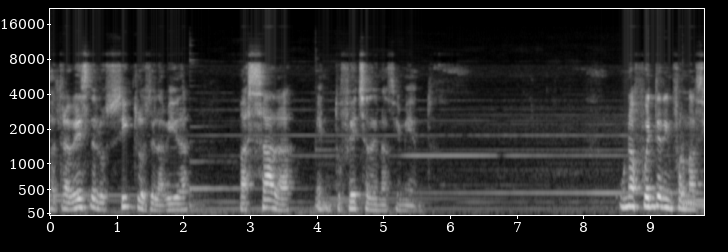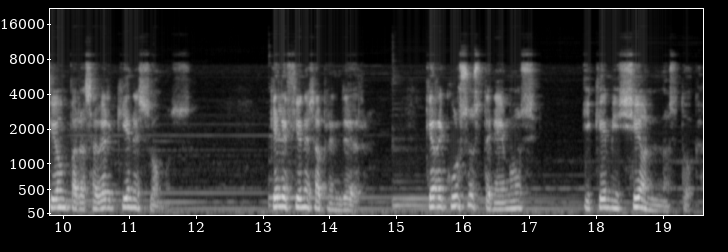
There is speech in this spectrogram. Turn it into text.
a través de los ciclos de la vida basada en tu fecha de nacimiento. Una fuente de información para saber quiénes somos, qué lecciones aprender, qué recursos tenemos y qué misión nos toca.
